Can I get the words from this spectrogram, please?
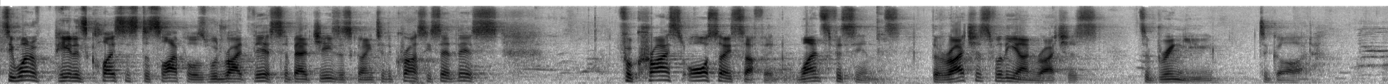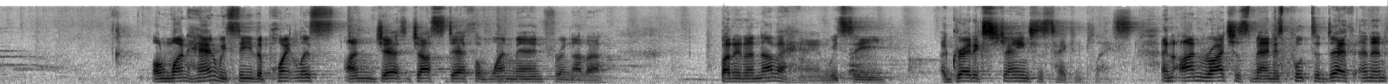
See, one of Peter's closest disciples would write this about Jesus going to the cross. He said this For Christ also suffered once for sins, the righteous for the unrighteous, to bring you to God. On one hand, we see the pointless, unjust just death of one man for another. But in another hand, we see a great exchange has taken place. An unrighteous man is put to death, and an,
